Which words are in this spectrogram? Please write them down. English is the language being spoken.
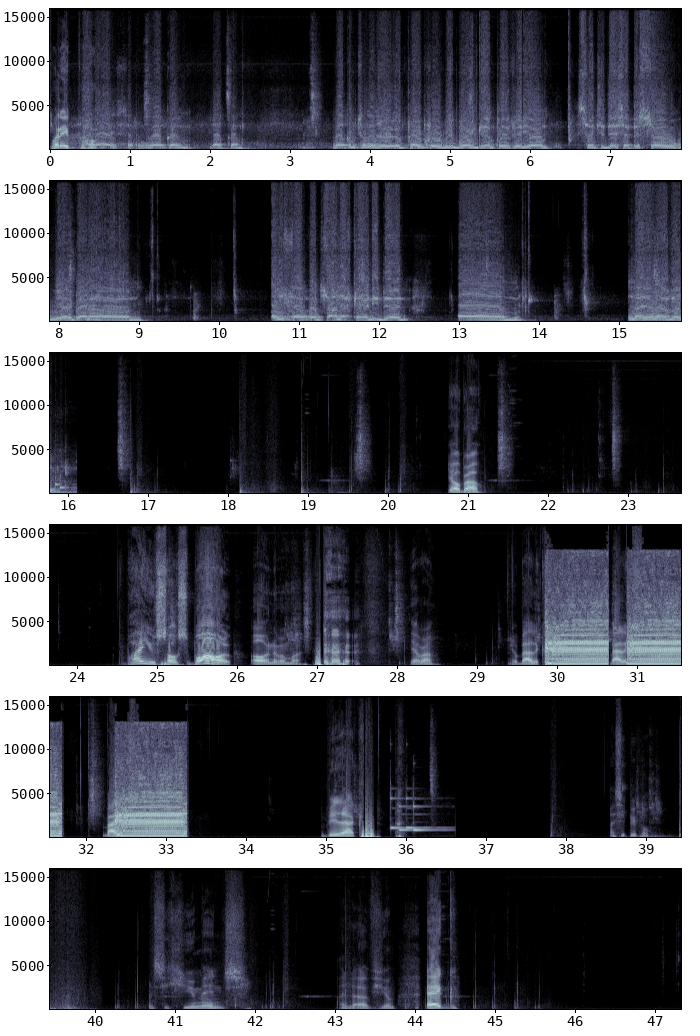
What are you, Hi bro? guys, uh, welcome, welcome, welcome to another uh, Parkour Reborn gameplay video. So in today's episode, we are gonna um, unfuck what John F. Kennedy did on 9/11. Yo, bro. Why are you so small? Oh, never mind. yeah, bro. Yo, Balix. Balix. Balix. Be. I see people. I see humans. I love hum. Egg.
